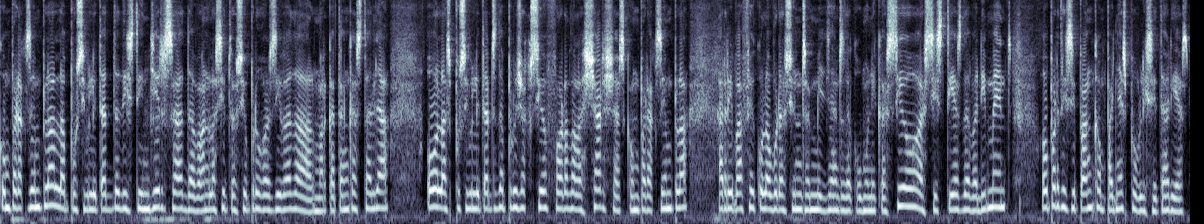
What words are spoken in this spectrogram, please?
com per exemple la possibilitat de distingir-se davant la situació progressiva del mercat en castellà o les possibilitats de projecció fora de les xarxes, com per exemple arribar a fer col·laboracions amb mitjans de comunicació, assistir a esdeveniments o participar en campanyes publicitàries.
